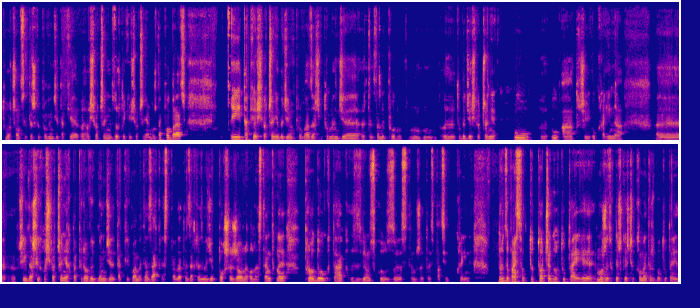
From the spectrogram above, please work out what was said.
tłumaczące też będzie takie oświadczenie, wzór takiego oświadczenia można pobrać. I takie oświadczenie będziemy wprowadzać i to będzie tak zwany to będzie oświadczenie UA, czyli Ukraina E, czyli w naszych oświadczeniach papierowych będzie, tak jak mamy ten zakres, prawda, ten zakres będzie poszerzony o następny produkt, tak, w związku z, z tym, że to jest pacjent Ukrainy. Drodzy Państwo, to, to czego tutaj, e, może troszkę jeszcze komentarz, bo tutaj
